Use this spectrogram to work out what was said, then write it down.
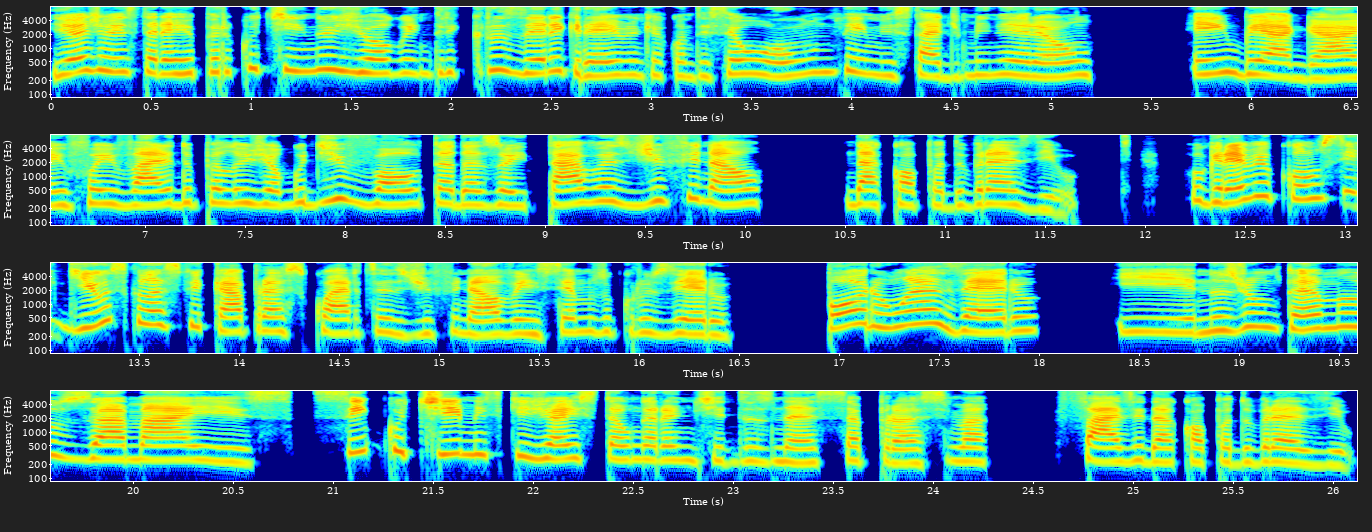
E hoje eu estarei repercutindo o jogo entre Cruzeiro e Grêmio que aconteceu ontem no Estádio Mineirão, em BH, e foi válido pelo jogo de volta das oitavas de final da Copa do Brasil. O Grêmio conseguiu se classificar para as quartas de final, vencemos o Cruzeiro por 1 a 0 e nos juntamos a mais cinco times que já estão garantidos nessa próxima fase da Copa do Brasil.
